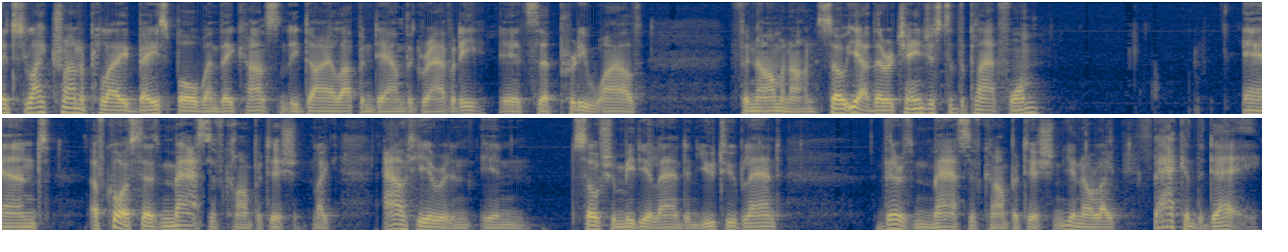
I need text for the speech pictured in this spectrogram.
it's like trying to play baseball when they constantly dial up and down the gravity. It's a pretty wild phenomenon. So, yeah, there are changes to the platform. And of course, there's massive competition. Like out here in, in social media land and YouTube land, there's massive competition. You know, like back in the day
